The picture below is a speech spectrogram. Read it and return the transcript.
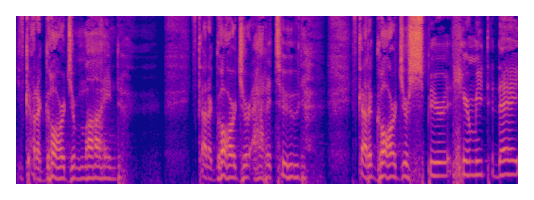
You've got to guard your mind. You've got to guard your attitude. You've got to guard your spirit. Hear me today.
